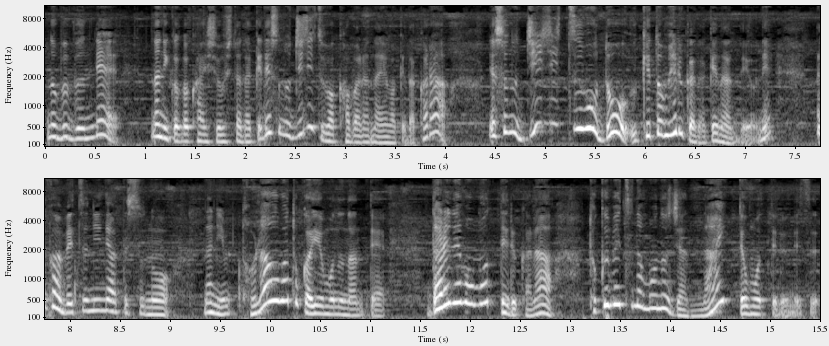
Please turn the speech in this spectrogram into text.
の部分で何かが解消しただけでその事実は変わらないわけだからでその事実をどう受け止めるかだけなんだよね。だから別にね私その何トラウマとかいうものなんて誰でも持ってるから特別なものじゃないって思ってるんです。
